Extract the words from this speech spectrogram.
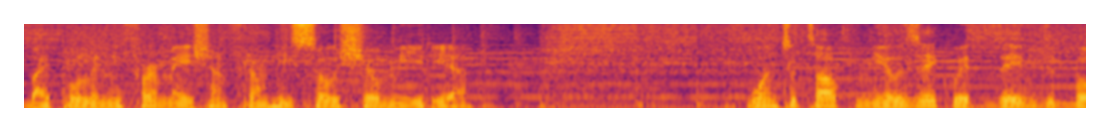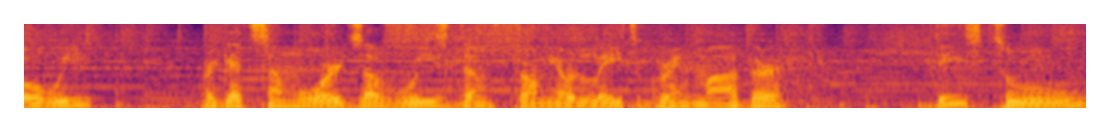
by pulling information from his social media. Want to talk music with David Bowie? Or get some words of wisdom from your late grandmother? This tool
